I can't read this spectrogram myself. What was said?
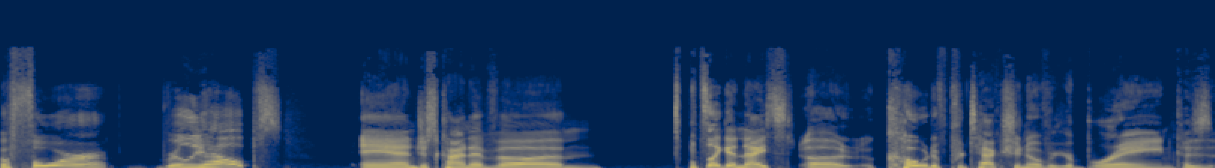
before really helps. And just kind of, um, it's like a nice uh, coat of protection over your brain because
